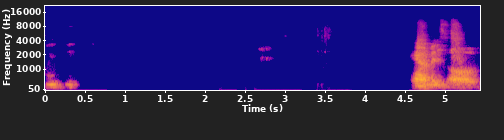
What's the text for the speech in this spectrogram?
pointing. Yeah, it's all.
